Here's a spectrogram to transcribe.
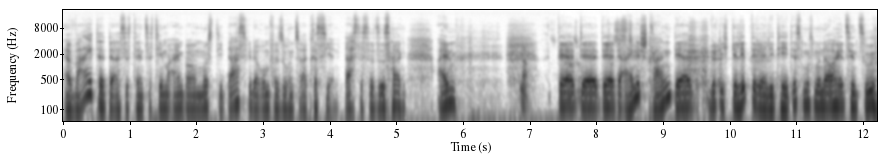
erweiterte Assistenzsysteme einbauen muss, die das wiederum versuchen zu adressieren. Das ist sozusagen ein, ja der, also, der, der, der eine Strang, der wirklich gelebte Realität ist, muss man da auch jetzt hinzu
